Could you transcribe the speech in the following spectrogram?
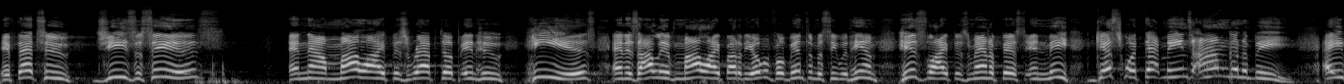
If that's who Jesus is, and now my life is wrapped up in who He is. And as I live my life out of the overflow of intimacy with Him, His life is manifest in me. Guess what that means? I'm going to be a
